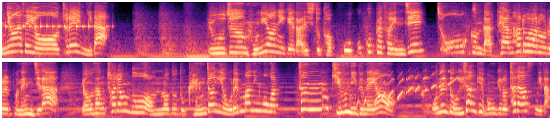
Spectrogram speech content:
안녕하세요, 쭈레입니다. 요즘 본의 아니게 날씨도 덥고 꿉꿉해서인지 조금 나태한 하루하루를 보낸지라 영상 촬영도 업로드도 굉장히 오랜만인 것 같은 기분이 드네요. 오늘도 의상 개봉기로 찾아왔습니다.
